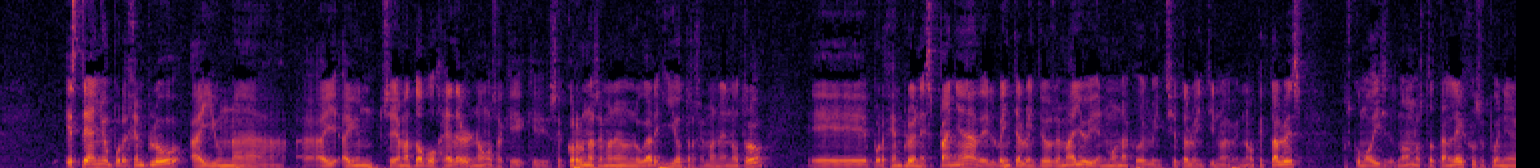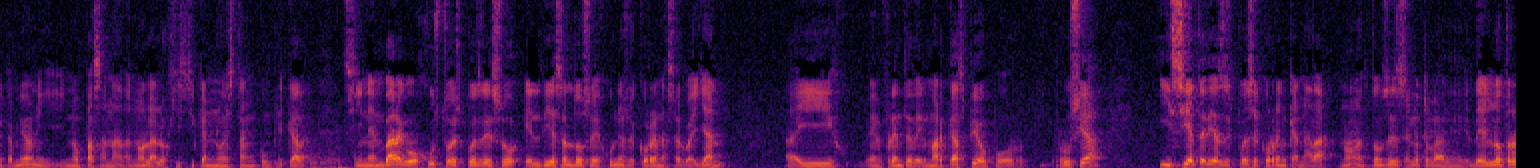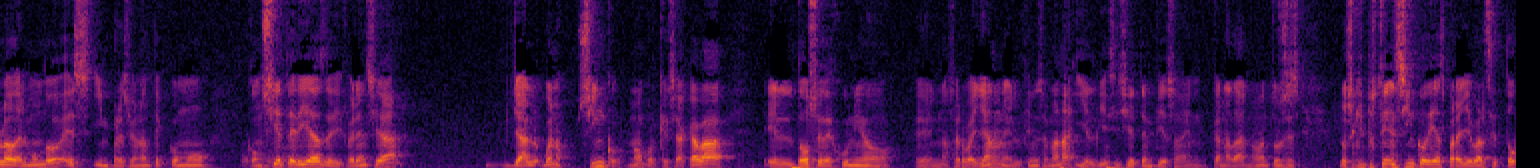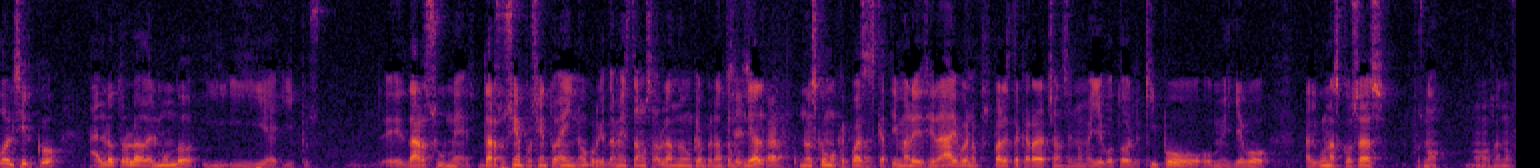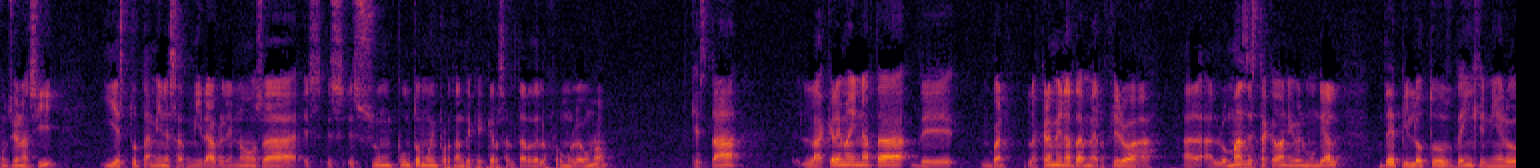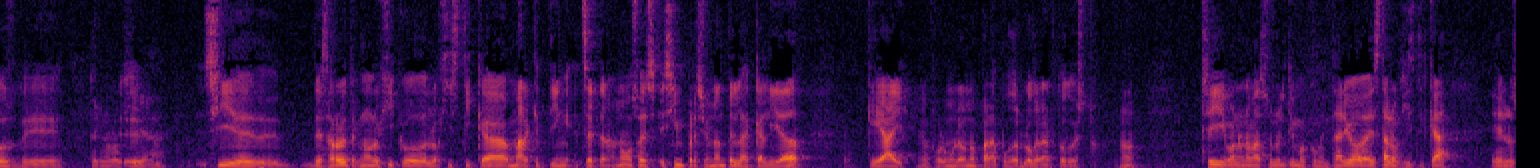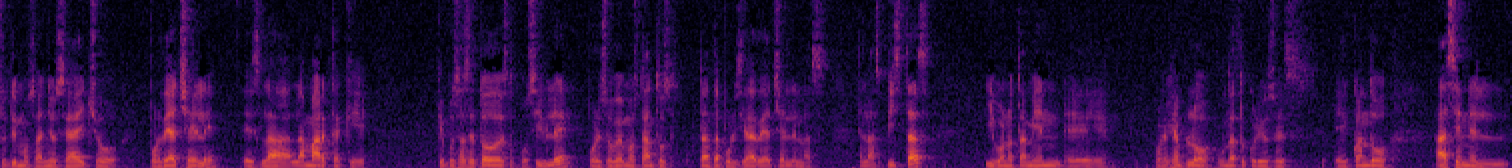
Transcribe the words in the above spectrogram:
Este año, por ejemplo, hay una hay, hay un se llama double header, ¿no? O sea que, que se corre una semana en un lugar y otra semana en otro. Eh, por ejemplo, en España del 20 al 22 de mayo y en Mónaco del 27 al 29, ¿no? Que tal vez pues como dices, ¿no? No está tan lejos, se pueden ir en camión y, no pasa nada, ¿no? La logística no es tan complicada. Sin embargo, justo después de eso, el 10 al 12 de junio se corre en Azerbaiyán, ahí enfrente del Mar Caspio por Rusia, y siete días después se corre en Canadá, ¿no? Entonces, del otro lado, del otro lado del mundo es impresionante cómo con siete días de diferencia, ya, bueno, cinco, ¿no? Porque se acaba el 12 de junio en Azerbaiyán el fin de semana y el 17 empieza en Canadá, ¿no? Entonces los equipos tienen cinco días para llevarse todo el circo al otro lado del mundo y, y, pues eh, dar su dar su 100% ahí, ¿no? Porque también estamos hablando de un campeonato mundial, no es como que puedas escatimar y decir, ay, bueno, pues para esta carrera chance no me llevo todo el equipo o, me llevo algunas cosas, pues no, no, o sea, no funciona así y esto también es admirable, ¿no? O sea, es, es, es un punto muy importante que hay que resaltar de la Fórmula 1, que está la crema innata de, bueno, la crema innata me refiero a, a, lo más destacado a nivel mundial de pilotos, de ingenieros, de... Tecnología. Eh, sí, de desarrollo tecnológico, logística, marketing, etcétera, ¿no? O sea, es, es impresionante la calidad que hay en Fórmula 1 para poder lograr todo esto, ¿no? Sí, bueno, nada más un último comentario. Esta logística en los últimos años se ha hecho por DHL, es la, la marca que, que pues hace todo esto posible, por eso vemos tantos, tanta publicidad de DHL en las, en las pistas. Y bueno, también, eh, por ejemplo, un dato curioso es eh, cuando hacen el...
